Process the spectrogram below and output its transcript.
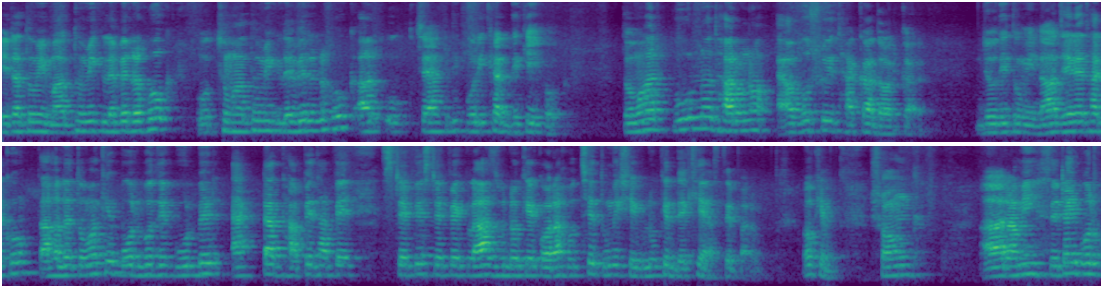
এটা তুমি মাধ্যমিক লেভেলের হোক, উচ্চ মাধ্যমিক লেভেলের হোক, আর চাকরি পরীক্ষার দিকেই হোক। তোমার পূর্ণ ধারণা অবশ্যই থাকা দরকার। যদি তুমি না জেনে থাকো, তাহলে তোমাকে বলব যে পূর্বের একটা ধাপে ধাপে স্টেপে স্টেপে ক্লাসগুলোকে করা হচ্ছে, তুমি সেগুলোকে দেখে আসতে পারো। ওকে সং, আর আমি সেটাই বলব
